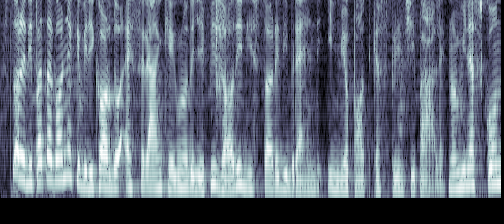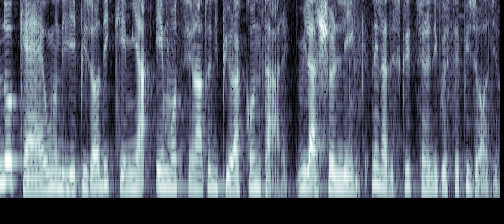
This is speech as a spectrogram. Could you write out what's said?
Storia di Patagonia che vi ricordo essere anche uno degli episodi di Storie di Brand, il mio podcast principale. Non vi nascondo che è uno degli episodi che mi ha emozionato di più raccontare raccontare. Vi lascio il link nella descrizione di questo episodio.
